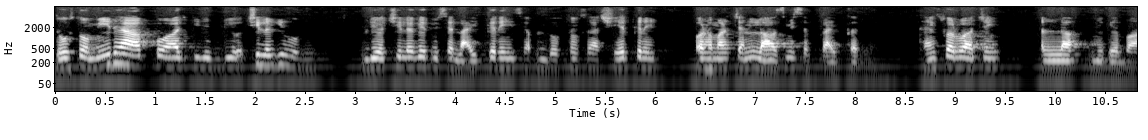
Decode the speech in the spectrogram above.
दोस्तों, उम्मीद है आपको आज की ये वीडियो अच्छी लगी होगी। वीडियो अच्छी लगे तो इसे लाइक करें, इसे अपने दोस्तों के साथ शेयर करें और हमारा चैनल लाजमी सब्सक्राइब करें। थैंक्स फॉर वॉचिंग अल्लाह निगेबान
